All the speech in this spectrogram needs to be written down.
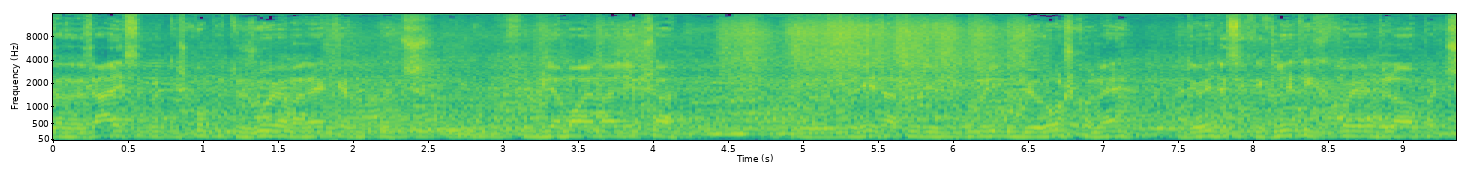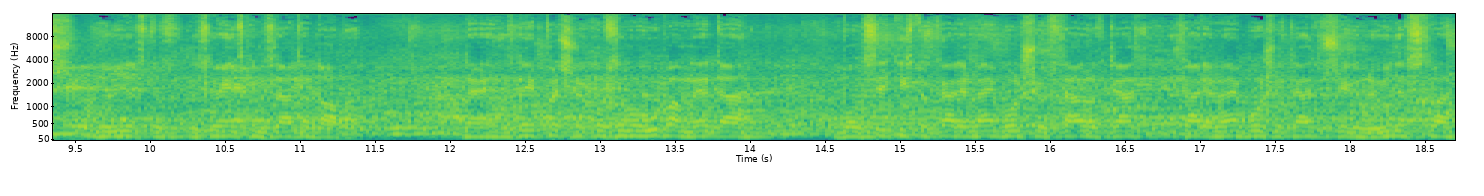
za nazaj se pa težko pritožujem, ker pač so bila moja najlepša eh, leta tudi, kako veliko biološko, ne, v 90-ih letih, ko je bila pač novinarstvo na slovenskem zlata doba. Ne, zdaj pač lahko samo upam, ne, da bo vse tisto, kar je najboljše ostalo, kar je najboljše od klasičnega novinarstva,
